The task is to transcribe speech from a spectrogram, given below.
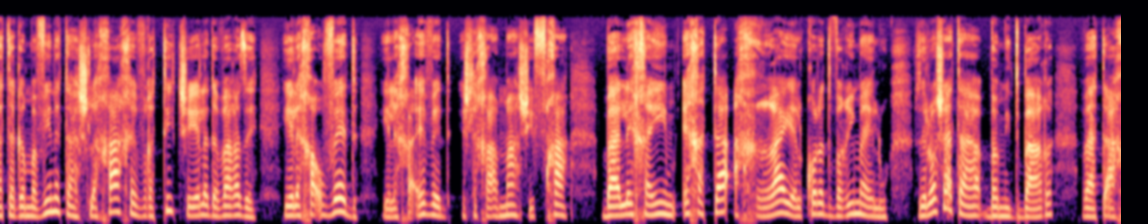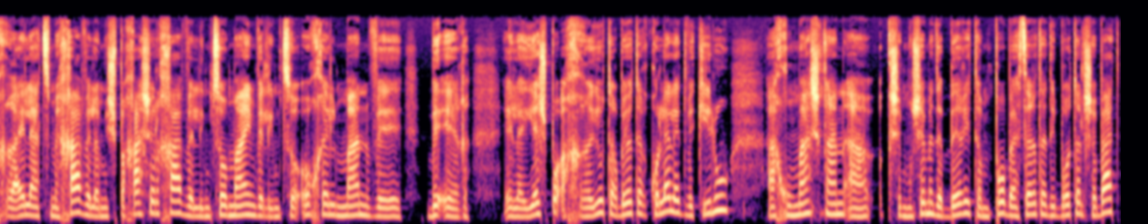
אתה גם מבין את ההשלכה החברתית שיהיה לדבר הזה. יהיה לך עובד, יהיה לך עבד, יש לך אמה, שפחה, בעלי חיים, איך אתה אחראי על כל הדברים האלו. זה לא שאתה במדבר ואתה אחראי לעצמך ולמשפחה שלך ולמצוא מים ולמצוא אוכל, מן ובאר, אלא יש פה אחריות הרבה יותר כוללת, וכאילו החומש כאן, כשמשה מדבר איתם פה בעשרת הדיברות על שבת,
